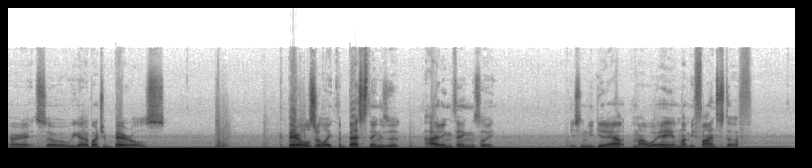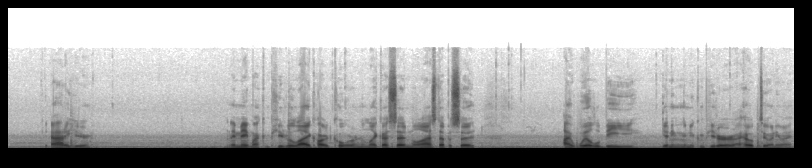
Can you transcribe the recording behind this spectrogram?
Alright, so we got a bunch of barrels. Barrels are like the best things at hiding things. Like, you just need to get out of my way and let me find stuff. Get out of here. They make my computer lag hardcore, and like I said in the last episode, I will be getting a new computer, I hope to anyway.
